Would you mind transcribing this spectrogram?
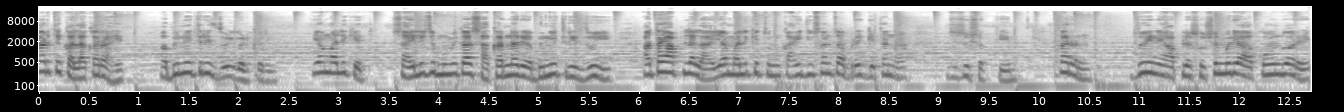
तर ते कलाकार आहेत अभिनेत्री जुई गडकरी. या मालिकेत सायलीची भूमिका साकारणारी अभिनेत्री जुई आता आपल्याला या मालिकेतून काही दिवसांचा ब्रेक घेताना दिसू शकते. कारण जुईने आपल्या सोशल मीडिया अकाउंटद्वारे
